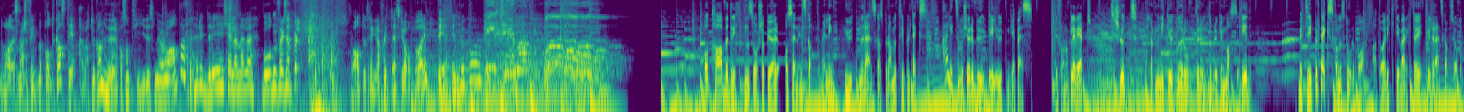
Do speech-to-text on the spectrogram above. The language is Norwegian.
Noe av det som er så fint med podkast, det er jo at du kan høre på samtidig som du gjør noe annet. da Rydder i kjelleren eller boden, f.eks. Og alt du trenger av flytteesker og oppbevaring, det finner du på Å ta bedriftens årsoppgjør og sende inn skattemelding uten regnskapsprogrammet TrippelTex er litt som å kjøre budbil uten GPS. Du får nok levert, til slutt, men ikke uten å rote rundt og bruke masse tid. Med TrippelTex kan du stole på at du har riktig verktøy til regnskapsjobben.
